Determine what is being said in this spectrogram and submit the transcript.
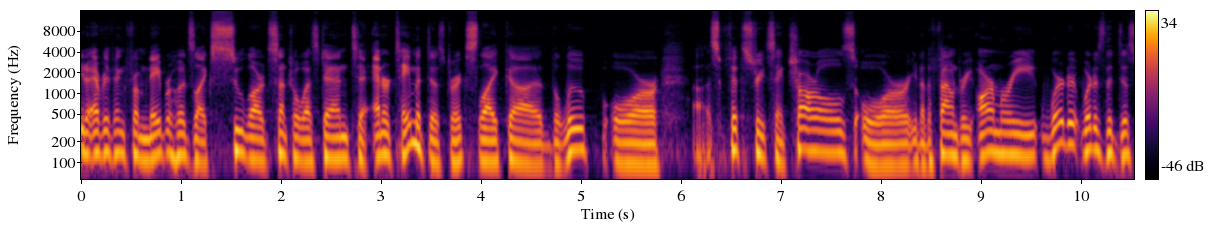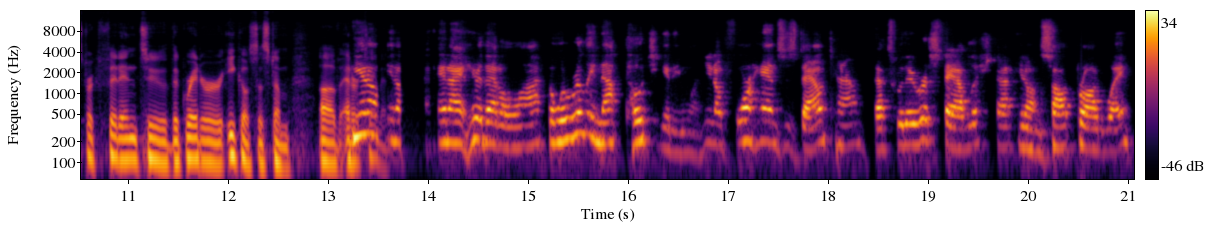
you know everything from neighborhoods like Soulard, Central West End, to entertainment districts like uh, the Loop or uh, Fifth Street, St. Charles, or you know the Foundry Armory. Where do, where does the district fit into the greater ecosystem of entertainment? You know, you know, and I hear that a lot, but we're really not poaching anyone. You know, Four Hands is downtown. That's where they were established. Uh, you know, on South Broadway.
